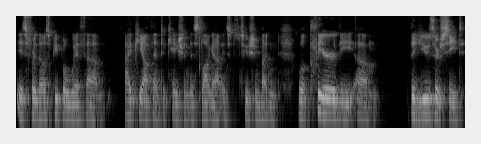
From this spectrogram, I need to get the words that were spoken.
is for those people with um, IP authentication. This logout institution button will clear the um, the user seat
